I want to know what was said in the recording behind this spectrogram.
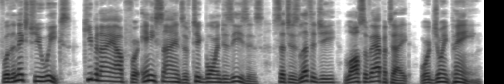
For the next few weeks, keep an eye out for any signs of tick-borne diseases, such as lethargy, loss of appetite, or joint pain.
